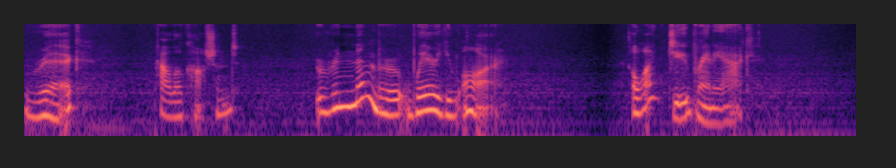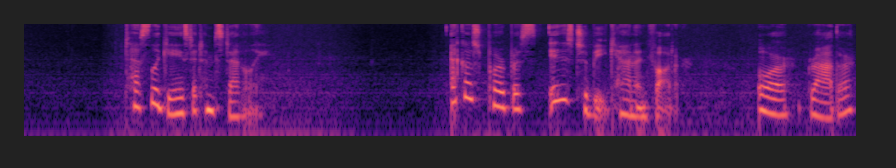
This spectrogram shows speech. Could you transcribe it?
Rick, Paolo cautioned, remember where you are. Oh, I do, Brainiac. Tesla gazed at him steadily. Echo's purpose is to be cannon fodder, or rather,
